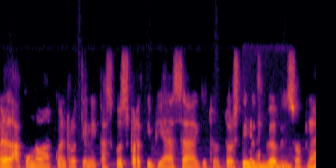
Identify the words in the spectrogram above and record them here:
padahal aku ngelakuin rutinitasku seperti biasa gitu. Terus iya. tiba-tiba besoknya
